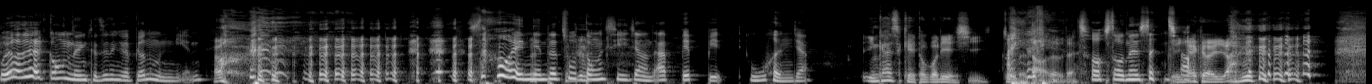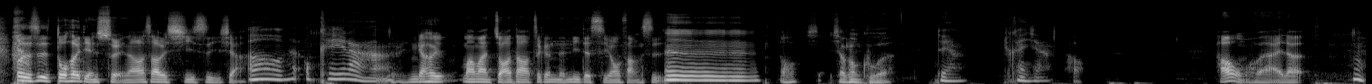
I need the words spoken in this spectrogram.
我要这个功能，可是那个不要那么黏，稍微粘得住东西这样子啊，别别无痕这样，应该是可以透过练习做得到，对不对？手手能伸应该可以啊，或者是多喝一点水，然后稍微稀释一下。哦，那 OK 啦，对，应该会慢慢抓到这个能力的使用方式。嗯，哦，小小朋友哭了。对啊，去看一下，好，好我们回来了。嗯，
